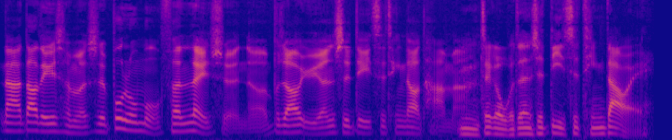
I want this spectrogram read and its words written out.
那到底什么是布鲁姆分类学呢？不知道宇恩是第一次听到它吗？嗯，这个我真的是第一次听到哎。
